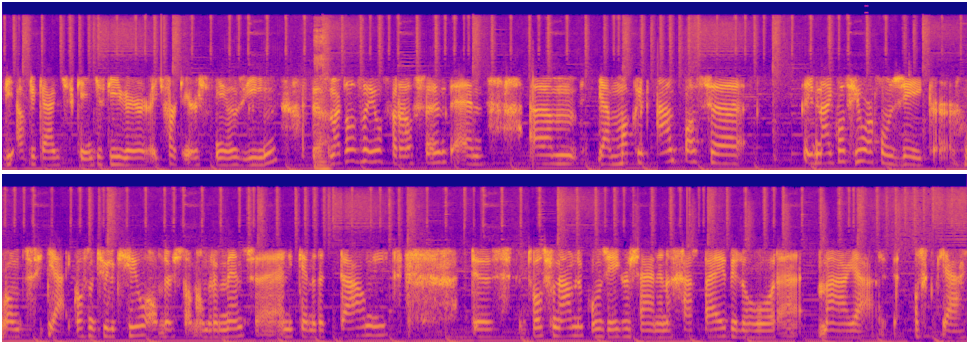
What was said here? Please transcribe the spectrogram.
die Afrikaanse kindjes die weer weet je, voor het eerst sneeuw zien. Dus, Maar het was wel heel verrassend. En ehm, ja, makkelijk aanpassen. Nou, ik was heel erg onzeker. Want ja, ik was natuurlijk heel anders dan andere mensen. En ik kende de taal niet. Dus het was voornamelijk onzeker zijn en er graag bij willen horen. Maar ja, als ik, ja, ik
